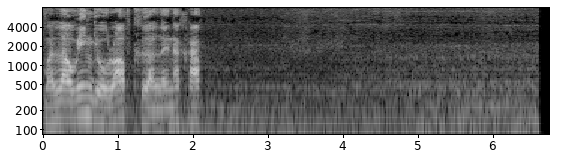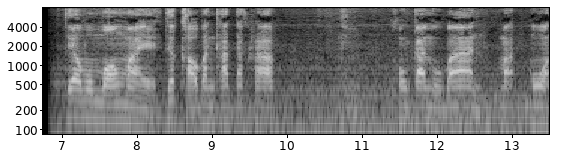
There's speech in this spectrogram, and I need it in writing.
เหมือนเราวิ่งอยู่รอบเขื่อนเลยนะครับ เที่ยวมุมมองใหม่ เทือกเขาบรรทัดนะครับ โครงการหมู่บ้าน มะม่วง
